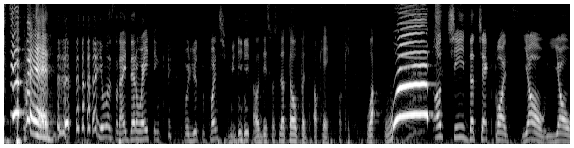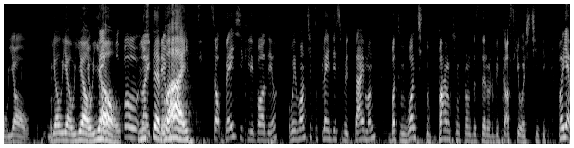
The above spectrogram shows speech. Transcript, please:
stupid? he was right there waiting for you to punch me. Oh, this was not opened. Okay, okay. What? What? Don't cheat the checkpoints. Yo, yo, yo. Yo, yo, yo, You yo. people, Mr. they- White. So basically, Bodio, we want you to play this with Simon, but we want you to ban him from the server because he was cheating. But yeah,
